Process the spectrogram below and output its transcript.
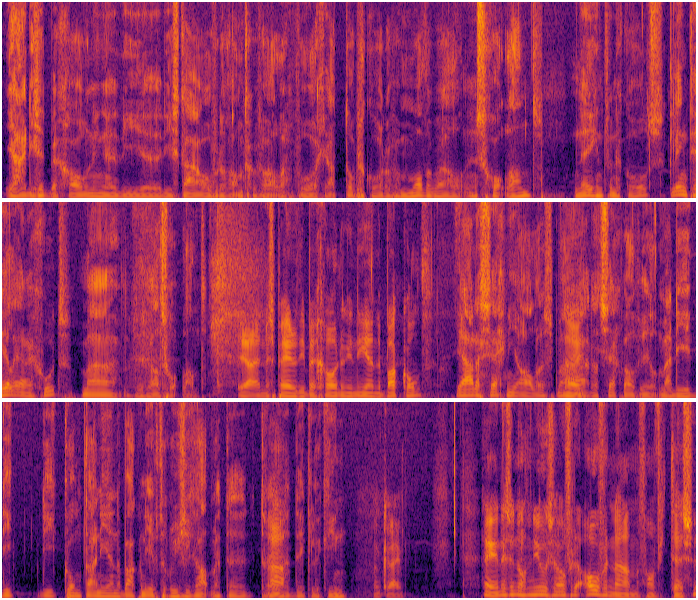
ja, die zit bij Groningen. Die, eh, die is daar over de rand gevallen. Vorig jaar topscorer van Motherwell in Schotland. 29 goals. Klinkt heel erg goed, maar het is wel Schotland. Ja, en een speler die bij Groningen niet aan de bak komt. Ja, dat zegt niet alles, maar Nee. dat zegt wel veel. Maar die, die, die komt daar niet aan de bak. want Die heeft ruzie gehad met de trainer Ah. Dick Lukien. Oké. Hey, en is er nog nieuws over de overname van Vitesse?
